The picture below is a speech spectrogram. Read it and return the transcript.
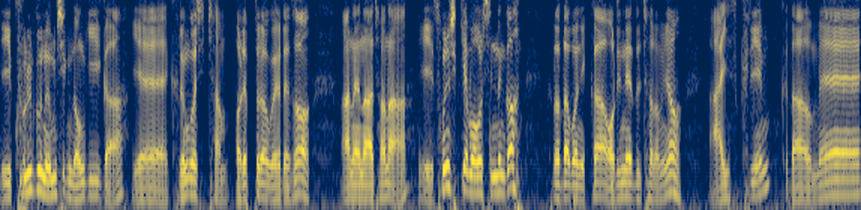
이 굵은 음식 넘기기가 예 그런 것이 참 어렵더라고요. 그래서 아내나 저나 이 손쉽게 먹을 수 있는 것 그러다 보니까 어린애들처럼요 아이스크림 그 다음에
